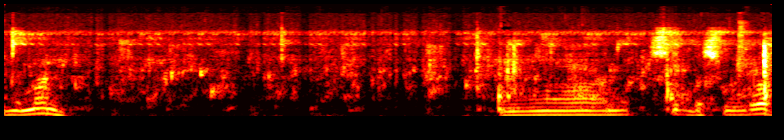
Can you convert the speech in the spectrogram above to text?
Naman. Mga ano kasi basura.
